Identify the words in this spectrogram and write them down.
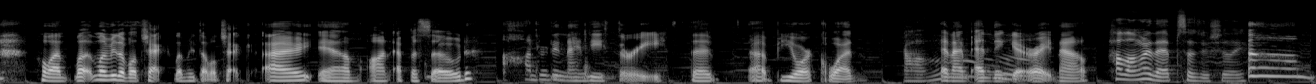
hold on. Let, let me double check. Let me double check. I am on episode 193, the uh, Bjork one, Oh. and I'm ending it right now. How long are the episodes usually? Um,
